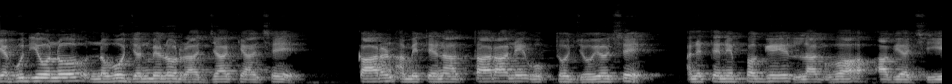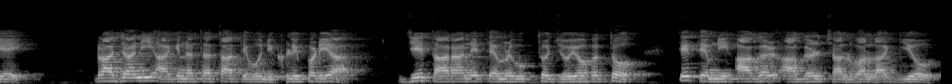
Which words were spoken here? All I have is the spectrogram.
યહૂદીઓનો નવો જન્મેલો રાજા ક્યાં છે? કારણ અમે તેના તારાને ઉગતો જોયો છે અને તેને પગે લાગવા આવ્યા છીએ. રાજાની આજ્ઞા થતાં તેઓ નીકળી પડ્યા. જે તારાને તેમણે ઉગતો જોયો હતો તે તેમની આગળ આગળ ચાલવા લાગ્યો.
